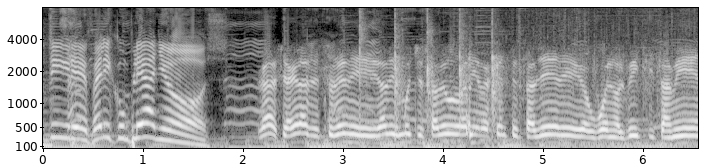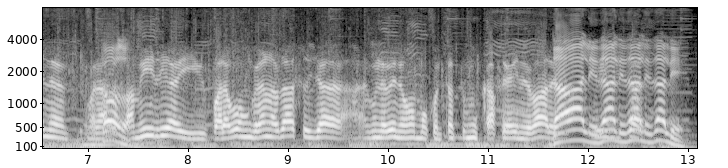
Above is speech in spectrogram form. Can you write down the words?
Chao, Tigre, feliz cumpleaños. Gracias, gracias, Tulén, y dale muchos saludos a la gente de Talleres, bueno, al Vichy también, a, la familia, y para vos un gran abrazo, ya alguna vez nos vamos a contar un café ahí en el bar. Dale, dale, dale, dale.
